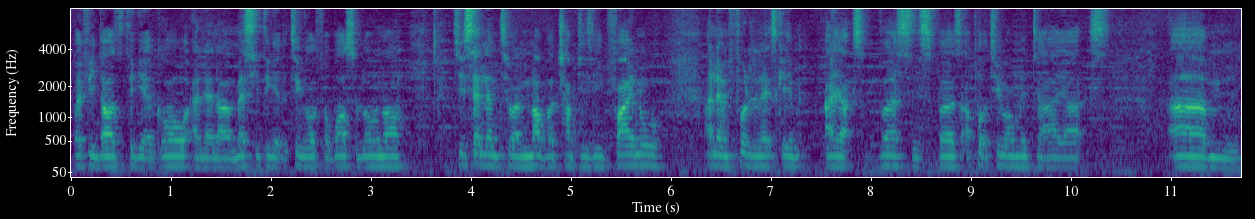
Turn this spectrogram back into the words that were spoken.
But if he does, to get a goal, and then uh, Messi to get the two goals for Barcelona to send them to another Champions League final. And then for the next game, Ajax versus Spurs. I put 2-1 win to Ajax. Um,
